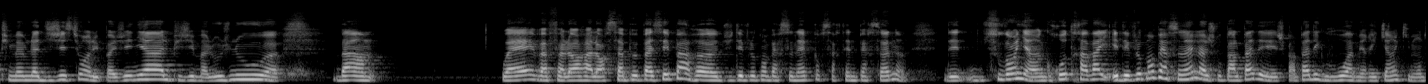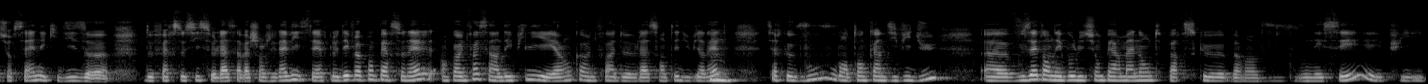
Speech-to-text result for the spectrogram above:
puis même la digestion elle est pas géniale, puis j'ai mal aux genoux. ben Ouais, va falloir. Alors, ça peut passer par euh, du développement personnel pour certaines personnes. souvent, il y a un gros travail et développement personnel. Là, je vous parle pas des, je parle pas des gourous américains qui montent sur scène et qui disent euh, de faire ceci, cela, ça va changer la vie. C'est-à-dire que le développement personnel, encore une fois, c'est un des piliers, hein, encore une fois, de la santé, du bien-être. Mm. C'est-à-dire que vous, vous en tant qu'individu, euh, vous êtes en évolution permanente parce que ben, vous, naissez et puis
